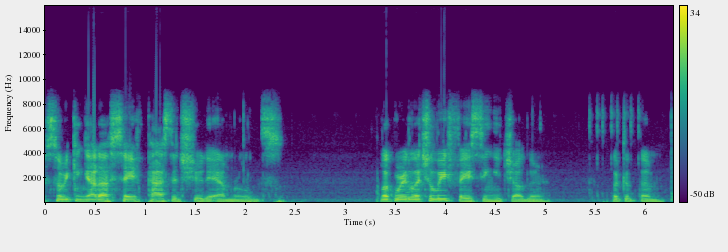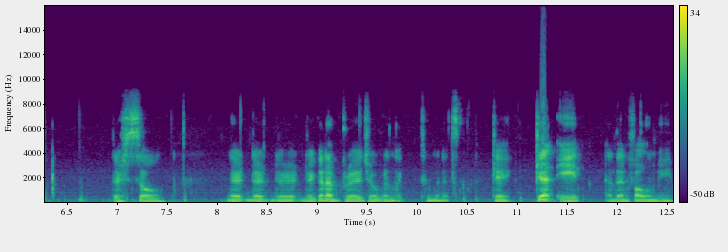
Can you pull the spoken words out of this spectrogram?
so we can get a safe passage to the emeralds. Look, we're literally facing each other. Look at them. They're so they're they're they're, they're gonna bridge over in like two minutes. Okay, get eight and then follow me.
